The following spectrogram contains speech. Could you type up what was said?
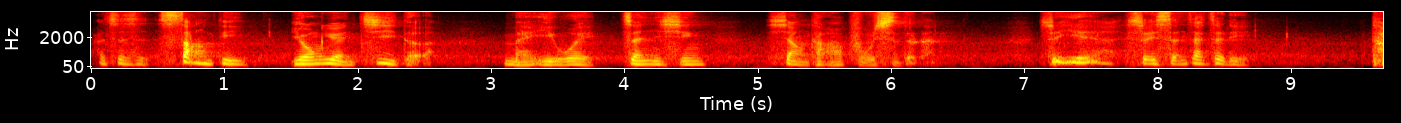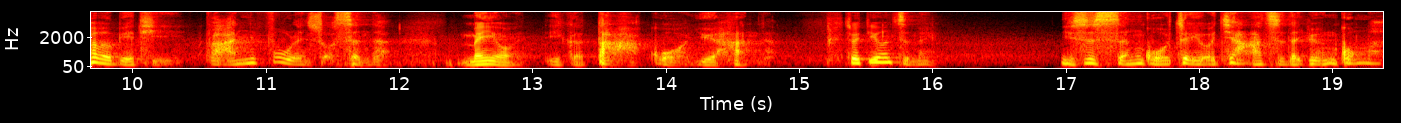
还是上帝永远记得每一位真心向他服侍的人，所以，所以神在这里特别提，凡妇人所生的，没有一个大过约翰的。所以弟兄姊妹，你是神国最有价值的员工吗？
